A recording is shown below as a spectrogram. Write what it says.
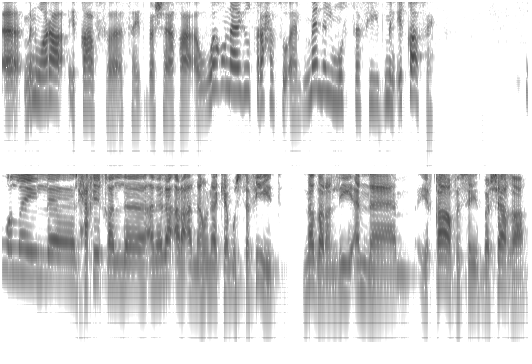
آه، من وراء إيقاف آه، سيد بشاغة. وهنا يطرح السؤال من المستفيد من إيقافه؟ والله ال- الحقيقة ال- أنا لا أرى أن هناك مستفيد نظرا لأن إيقاف السيد بشاغة آه،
